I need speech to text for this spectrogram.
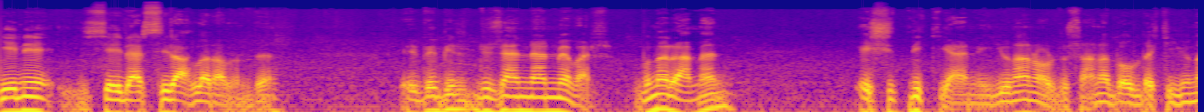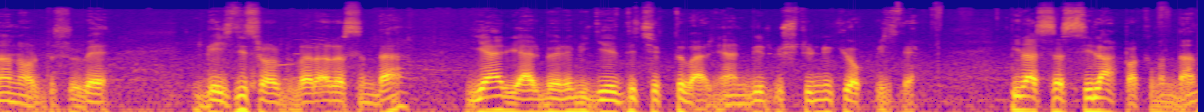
yeni şeyler, silahlar alındı. Ee, ve bir düzenlenme var. Buna rağmen eşitlik yani Yunan ordusu, Anadolu'daki Yunan ordusu ve meclis orduları arasında yer yer böyle bir girdi çıktı var. Yani bir üstünlük yok bizde. Bilhassa silah bakımından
